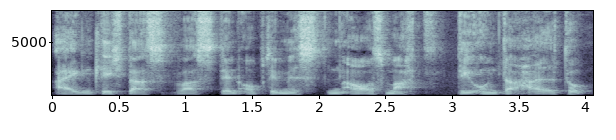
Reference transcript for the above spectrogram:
eigentlich das, was den Optimisten ausmacht, die Unterhaltung,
